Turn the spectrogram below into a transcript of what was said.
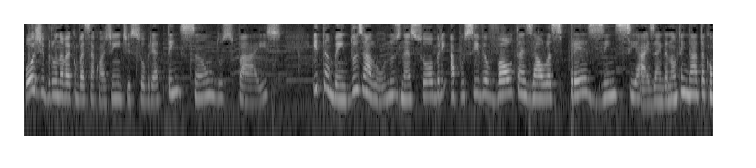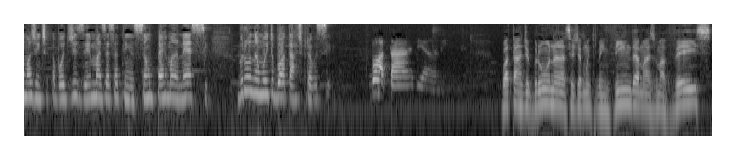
Hoje, Bruna vai conversar com a gente sobre a tensão dos pais e também dos alunos né, sobre a possível volta às aulas presenciais. Ainda não tem data, como a gente acabou de dizer, mas essa tensão permanece. Bruna, muito boa tarde para você. Boa tarde, Anne. Boa tarde, Bruna. Seja muito bem-vinda mais uma vez.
